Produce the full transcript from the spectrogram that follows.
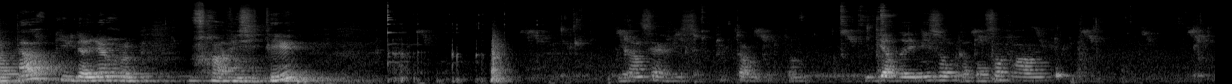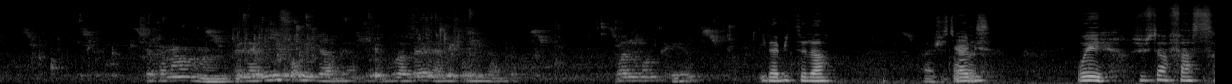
Matar, qui d'ailleurs euh, vous fera visiter. Il rend service tout le temps, tout le temps. Il garde les maisons quand on s'en va. C'est vraiment un, un ami formidable. Vous voisin, un ami formidable. On va nous manquer. hein. Il habite là. Ah, juste en face. Oui, juste en face.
